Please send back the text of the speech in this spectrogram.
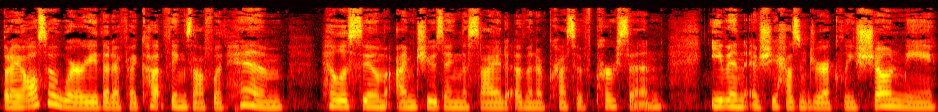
but I also worry that if I cut things off with him, he'll assume I'm choosing the side of an oppressive person, even if she hasn't directly shown me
